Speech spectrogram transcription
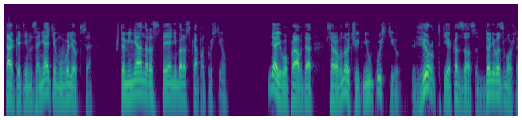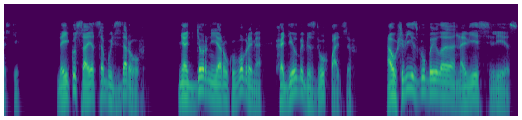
Так этим занятием увлекся, что меня на расстоянии бороска подпустил. Я его, правда, все равно чуть не упустил. Верткий оказался до невозможности. Да и кусается, будь здоров. Не отдерни я руку вовремя, ходил бы без двух пальцев. А уж визгу было на весь лес.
